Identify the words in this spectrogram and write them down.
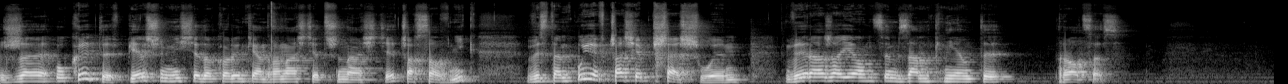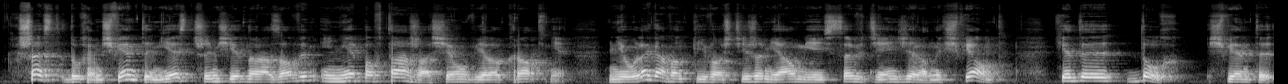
że ukryty w pierwszym liście do Koryntian 12-13 czasownik występuje w czasie przeszłym, wyrażającym zamknięty proces. Chrzest Duchem Świętym jest czymś jednorazowym i nie powtarza się wielokrotnie. Nie ulega wątpliwości, że miał miejsce w Dzień Zielonych Świąt, kiedy Duch Święty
